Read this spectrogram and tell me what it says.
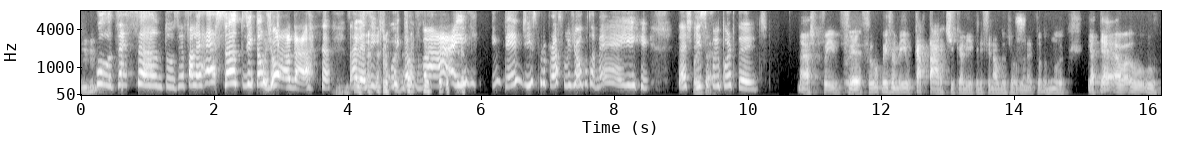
Uhum. Putz, é Santos. Eu falei, é Santos, então joga! sabe assim? tipo, então vai! Entende isso pro próximo jogo também. Então, acho que pois isso é. foi importante. Não, acho que foi, foi, é. foi, uma coisa meio catártica ali, aquele final do jogo, né? Todo mundo. E até o,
